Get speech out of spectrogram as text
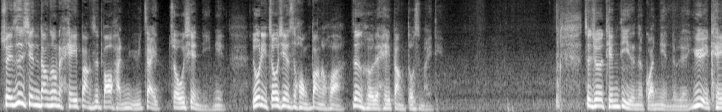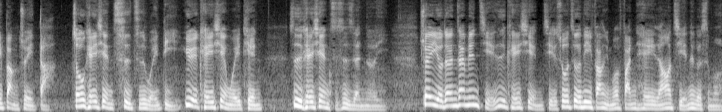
所以日线当中的黑棒是包含于在周线里面。如果你周线是红棒的话，任何的黑棒都是买点。这就是天地人的观念，对不对？月 K 棒最大，周 K 线次之为地，月 K 线为天，日 K 线只是人而已。所以有的人在那边解日 K 线，解说这个地方有没有翻黑，然后解那个什么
